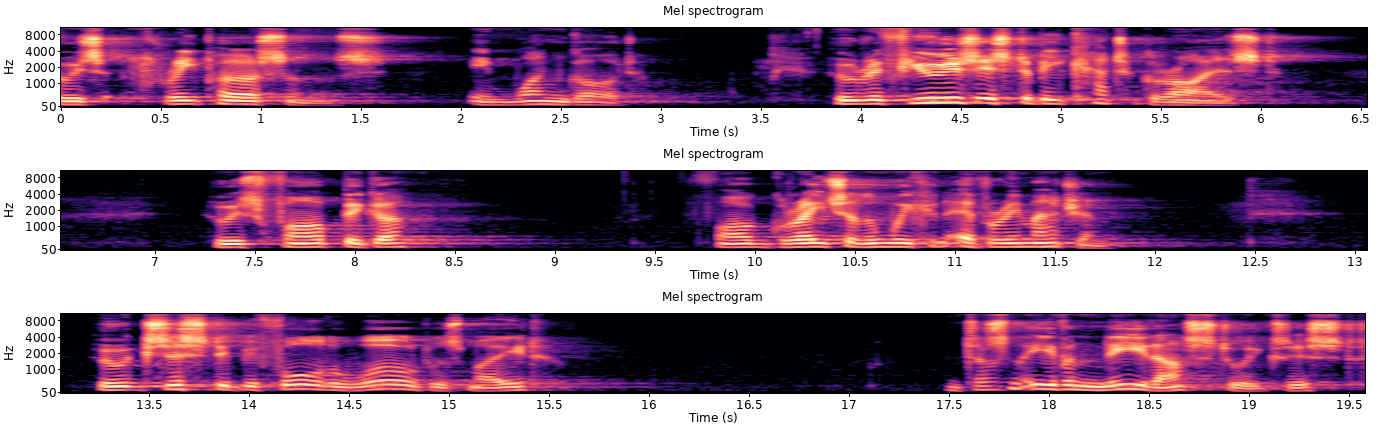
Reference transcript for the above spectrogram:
who is three persons in one God, who refuses to be categorized, who is far bigger, far greater than we can ever imagine who existed before the world was made and doesn't even need us to exist.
